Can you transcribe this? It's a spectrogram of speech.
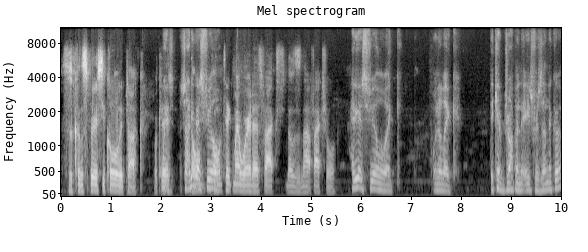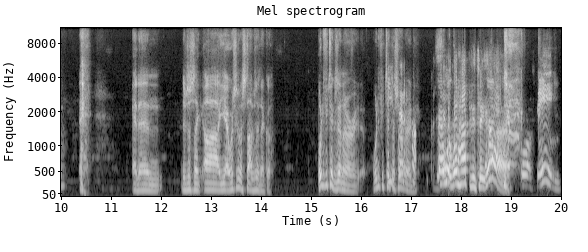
This is conspiracy COVID talk. Okay. Wait, so how do you don't, guys feel? don't take my word as facts. Those is not factual. How do you guys feel like when they're like they kept dropping the age for Zeneca, and then they're just like, ah, yeah, we're just gonna stop Zeneca. What if you took Zeneca already? What if you took the shot already? Yeah, what, what happened to take? Yeah. That whole thing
